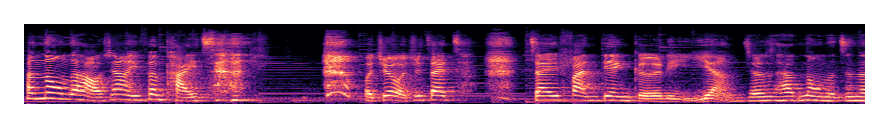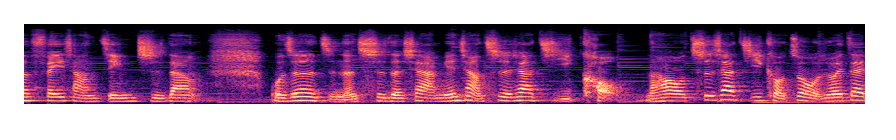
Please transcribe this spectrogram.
他弄得好像一份排餐。我觉得我就在在饭店隔离一样，就是他弄得真的非常精致，但我真的只能吃得下，勉强吃得下几口，然后吃下几口之后，我就会再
